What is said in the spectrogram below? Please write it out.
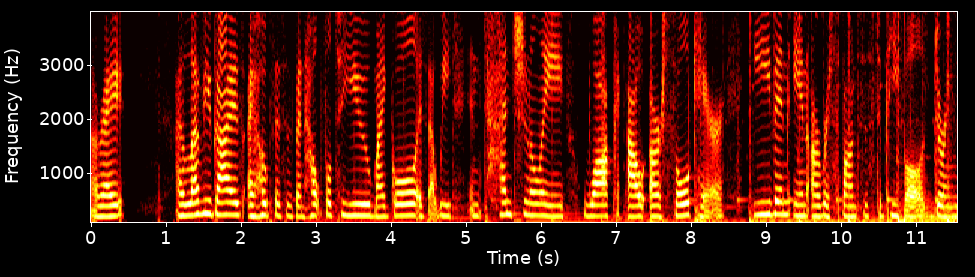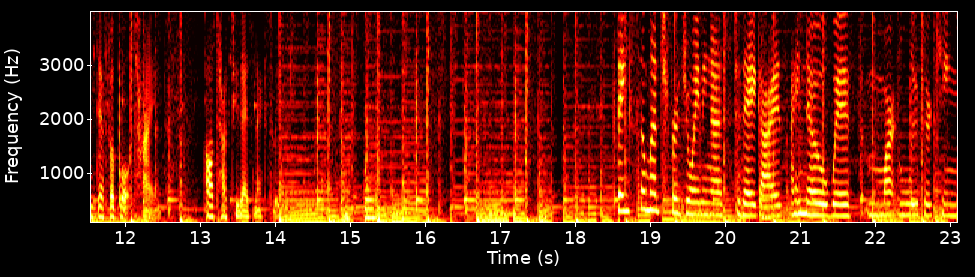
All right. I love you guys. I hope this has been helpful to you. My goal is that we intentionally walk out our soul care, even in our responses to people during difficult times. I'll talk to you guys next week. Thanks so much for joining us today, guys. I know with Martin Luther King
